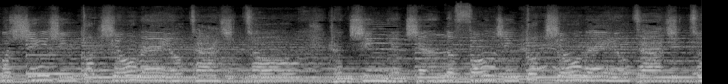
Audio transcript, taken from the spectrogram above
过星星？多久没有？抬起头，看清眼前的风景。多久没有抬起头，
